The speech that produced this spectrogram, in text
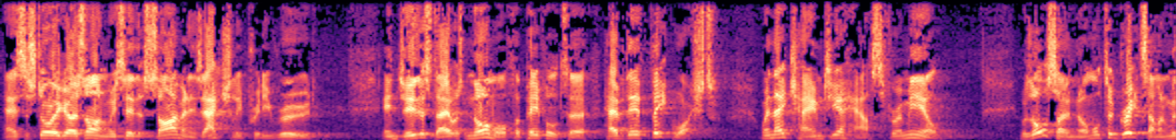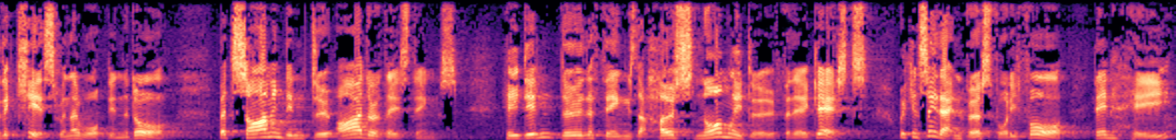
As the story goes on, we see that Simon is actually pretty rude. In Jesus' day, it was normal for people to have their feet washed when they came to your house for a meal. It was also normal to greet someone with a kiss when they walked in the door. But Simon didn't do either of these things. He didn't do the things that hosts normally do for their guests. We can see that in verse 44. Then he,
